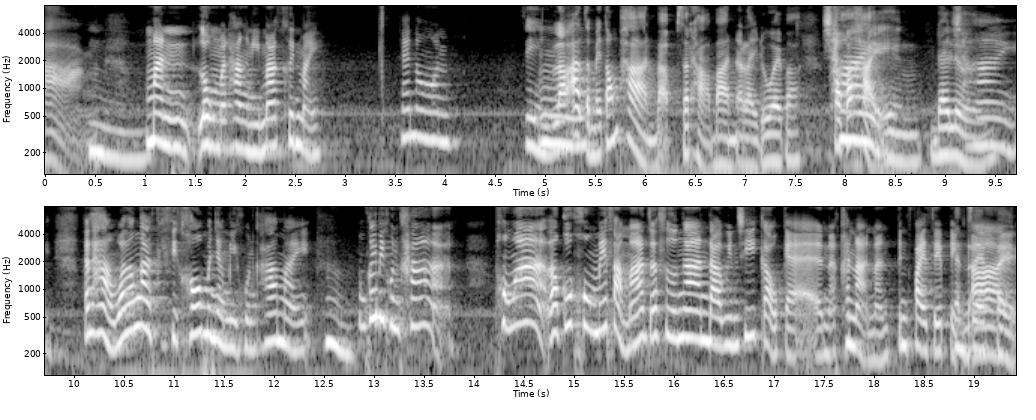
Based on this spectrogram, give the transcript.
ต่างๆ มันลงมาทางนี้มากขึ้นไหม แน่นอน จริงอืมแล้วอาจจะไม่ต้องผ่านแบบสถาบันอะไรด้วยปะใช่เขาก็ขายเองได้เลยใช่แต่ถามว่าแล้วงาน physical มันยังมีคุณค่าไหมมันก็มีคุณค่า เพราะว่าเราก็คงไม่สามารถจะซื้องานดาวินชีเก่าแก่นะขนาดนั้นเป็นไฟล์ JPEG เป็นได้ JPEG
